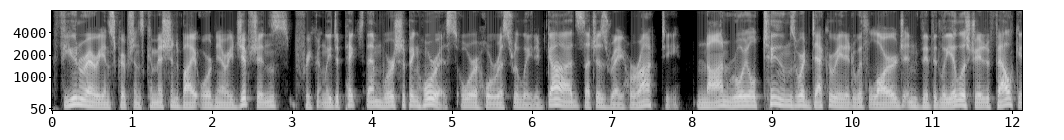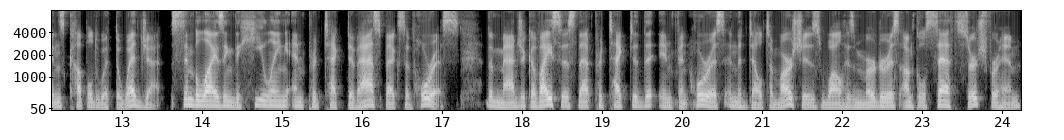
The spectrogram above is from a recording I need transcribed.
Funerary inscriptions commissioned by ordinary Egyptians frequently depict them worshipping Horus or Horus-related gods such as Re-Horakhti. Non-royal tombs were decorated with large and vividly illustrated falcons coupled with the wedjat, symbolizing the healing and protective aspects of Horus, the magic of Isis that protected the infant Horus in the Delta marshes while his murderous uncle Seth searched for him,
